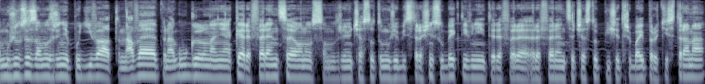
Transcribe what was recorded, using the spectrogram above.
Můžou se samozřejmě podívat na web, na Google, na nějaké reference. Ono samozřejmě často to může být strašně subjektivní. Ty refer- reference často píše třeba i protistrana,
